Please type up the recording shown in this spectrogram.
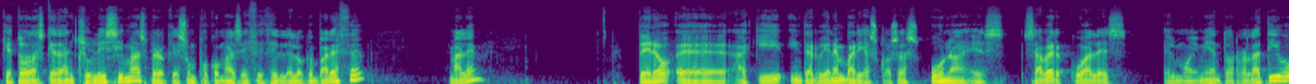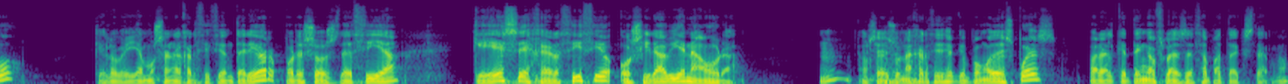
que todas quedan chulísimas, pero que es un poco más difícil de lo que parece, ¿vale? Pero eh, aquí intervienen varias cosas. Una es saber cuál es el movimiento relativo, que lo veíamos en el ejercicio anterior, por eso os decía que ese ejercicio os irá bien ahora. ¿Mm? O sea, es un ejercicio que pongo después para el que tenga flash de zapata externo.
